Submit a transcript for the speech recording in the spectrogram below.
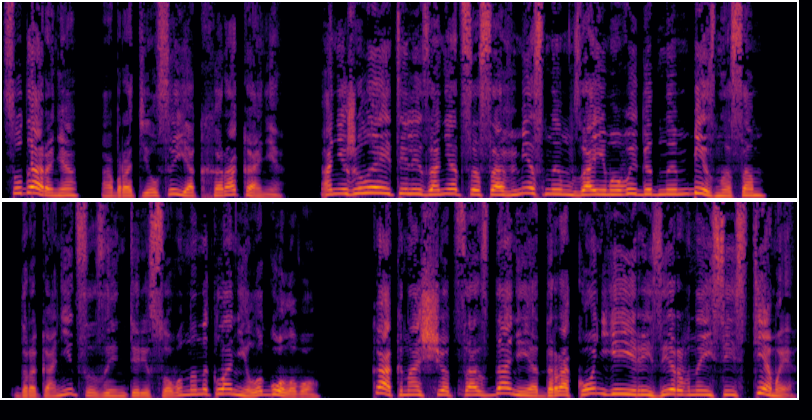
«Сударыня», — обратился я к Харакане, — «а не желаете ли заняться совместным взаимовыгодным бизнесом?» Драконица заинтересованно наклонила голову. «Как насчет создания драконьей резервной системы?»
